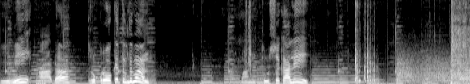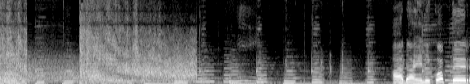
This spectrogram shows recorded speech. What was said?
Ini ada truk roket teman-teman. Mantul sekali. Ada helikopter.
